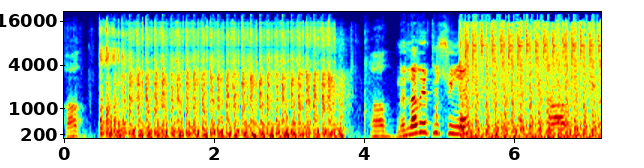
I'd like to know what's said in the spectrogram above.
Al. Al. Neler yapıyorsun ya? Al.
